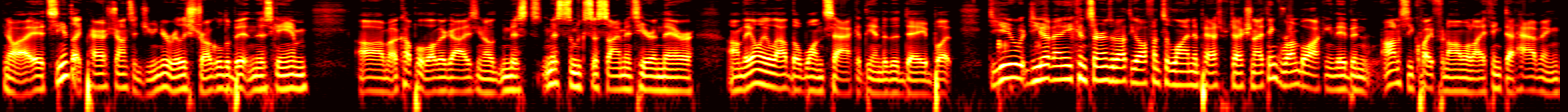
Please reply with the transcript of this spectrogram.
you know, it seemed like Paris Johnson Jr. really struggled a bit in this game. Um, a couple of other guys, you know, missed missed some assignments here and there. Um, they only allowed the one sack at the end of the day. But do you do you have any concerns about the offensive line and pass protection? I think run blocking they've been honestly quite phenomenal. I think that having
